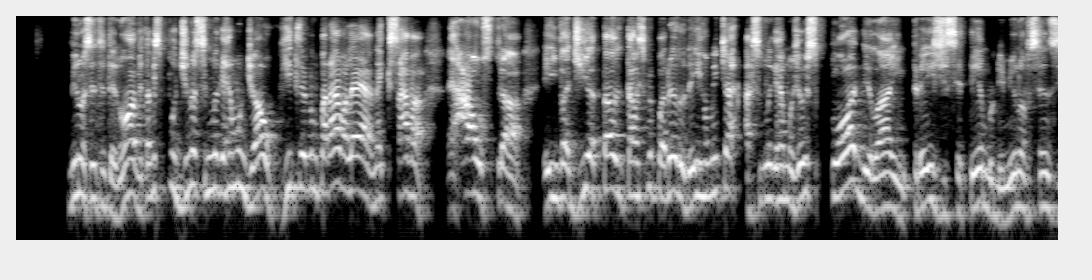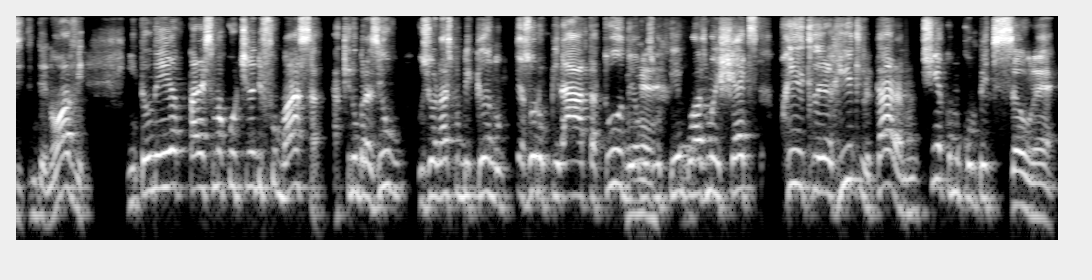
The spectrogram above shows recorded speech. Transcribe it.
1939, estava explodindo a Segunda Guerra Mundial. Hitler não parava, né? anexava é, Áustria, invadia tal, ele estava se preparando. Daí, realmente, a, a, Segunda Guerra Mundial explode lá em 3 de setembro de 1939. Então, daí aparece uma cortina de fumaça. Aqui no Brasil, os jornais publicando Tesouro Pirata, tudo, e ao é. mesmo tempo as manchetes, Hitler, Hitler. Cara, não tinha como competição, né?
